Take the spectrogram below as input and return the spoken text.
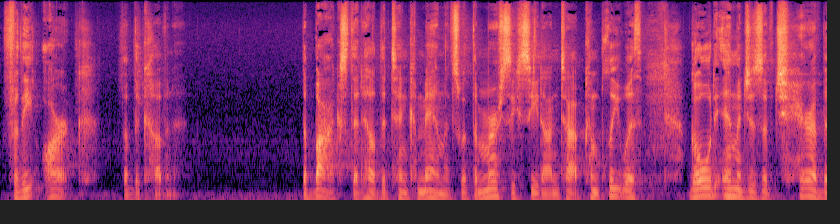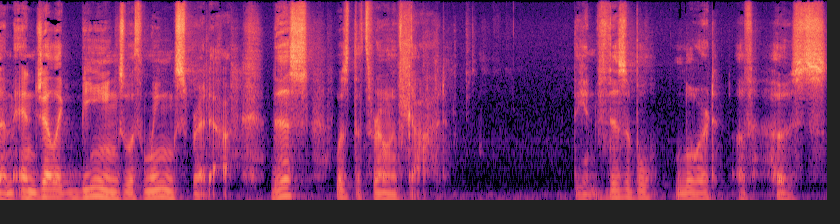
for the ark of the covenant, the box that held the Ten Commandments with the mercy seat on top, complete with gold images of cherubim, angelic beings with wings spread out. This was the throne of God the invisible Lord of hosts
